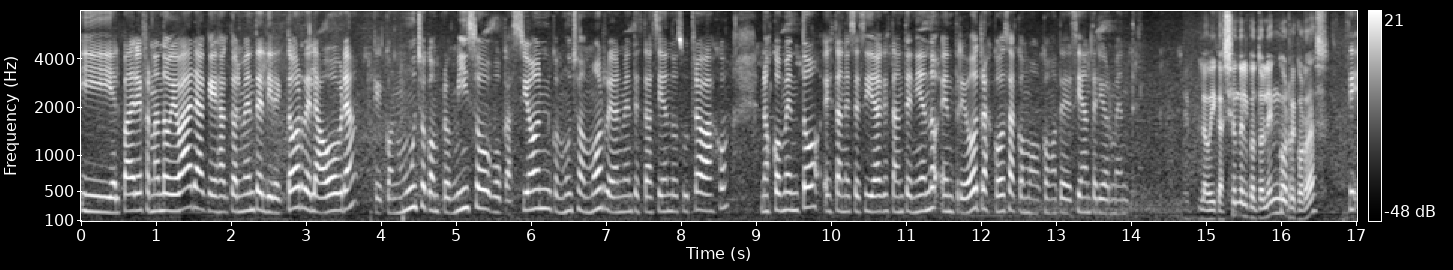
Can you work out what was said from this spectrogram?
y el padre Fernando Guevara, que es actualmente el director de la obra, que con mucho compromiso, vocación, con mucho amor realmente está haciendo su trabajo, nos comentó esta necesidad que están teniendo, entre otras cosas, como, como te decía anteriormente. ¿La ubicación del Cotolengo, recordás? Sí,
